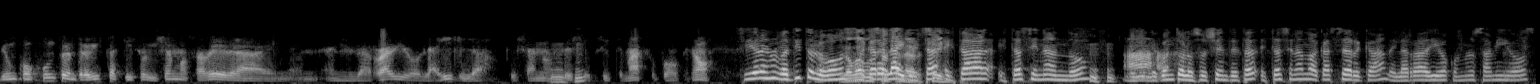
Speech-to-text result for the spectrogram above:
de un conjunto de entrevistas que hizo Guillermo Saavedra en, la radio La Isla, que ya no sé si existe más, supongo que no. Sí, ahora en un ratito lo vamos a sacar al aire. Está, está, está cenando, le, cuento a los oyentes, está, está cenando acá cerca de la radio con unos amigos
